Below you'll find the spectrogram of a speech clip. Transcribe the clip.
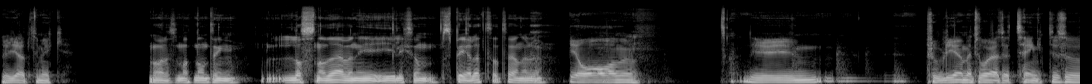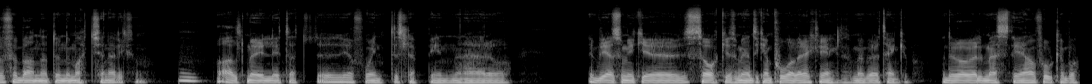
Det hjälpte mycket. Var det som att någonting lossnade även i, i liksom spelet så att säga? När du... Ja, men det är ju, problemet var ju att jag tänkte så förbannat under matcherna. Liksom. Mm. på allt möjligt. Att eh, jag får inte släppa in den här. Och det blev så mycket saker som jag inte kan påverka egentligen som jag började tänka på. Och det var väl mest det han fokade på.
